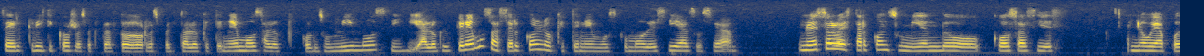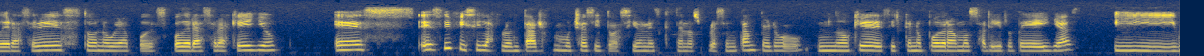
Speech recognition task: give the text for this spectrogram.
ser críticos respecto a todo, respecto a lo que tenemos, a lo que consumimos y a lo que queremos hacer con lo que tenemos, como decías, o sea, no es solo estar consumiendo cosas y decir, no voy a poder hacer esto, no voy a poder, hacer aquello. Es, es difícil afrontar muchas situaciones que se nos presentan, pero no quiere decir que no podamos salir de ellas y,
